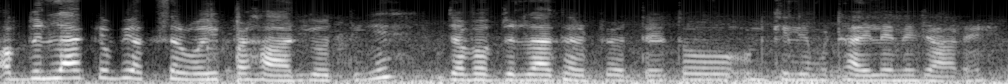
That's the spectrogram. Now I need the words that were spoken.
अब्दुल्ला को भी अक्सर वही पढ़ा रही होती है, जब अब्दुल्ला घर पे होते हैं। तो उनके लिए मिठाई लेने जा रहे हैं।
